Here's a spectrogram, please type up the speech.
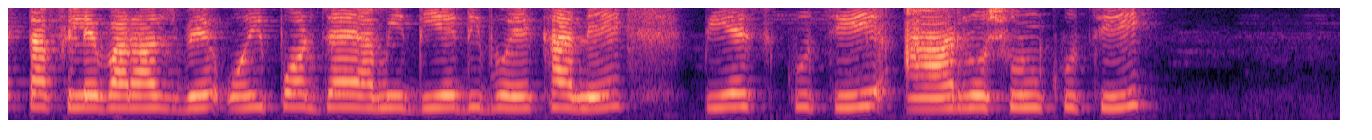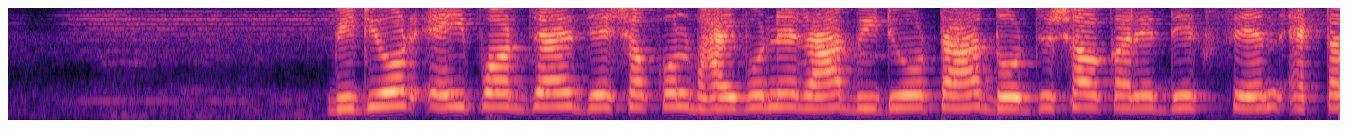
একটা ফ্লেভার আসবে, ওই পর্যায়ে আমি দিয়ে দিব এখানে পেঁয়াজ কুচি আর রসুন কুচি। ভিডিওর এই পর্যায়ে যে সকল ভাই বোনেরা ভিডিওটা ধৈর্য সহকারে দেখছেন, একটা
